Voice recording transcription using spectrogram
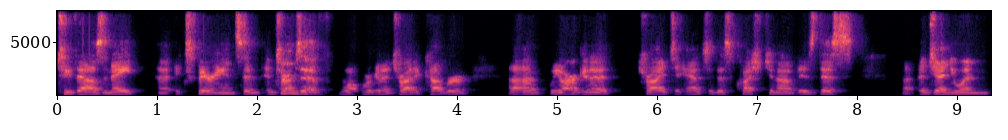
2008 uh, experience. And in terms of what we're going to try to cover, uh, we are going to try to answer this question of is this a genuine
